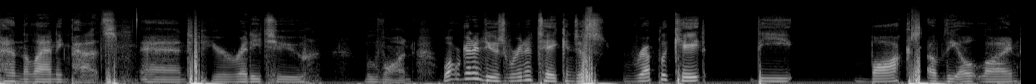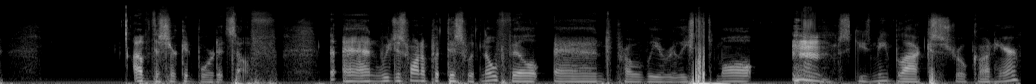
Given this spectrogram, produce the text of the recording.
and the landing pads and you're ready to move on, what we're going to do is we're going to take and just replicate the box of the outline of the circuit board itself. And we just want to put this with no fill and probably a really small, excuse me, black stroke on here.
